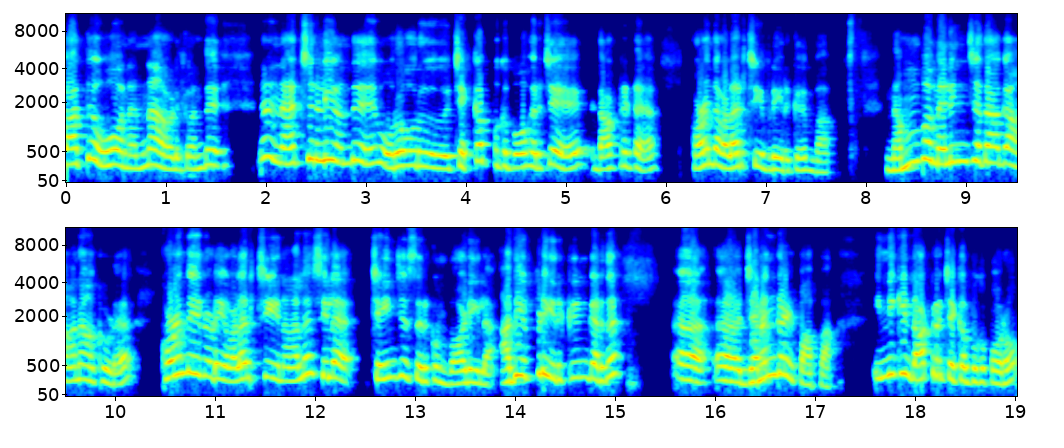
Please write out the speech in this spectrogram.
பார்த்து ஓ நன்னா அவளுக்கு வந்து நேச்சுரலி வந்து ஒரு ஒரு செக்கப்புக்கு போகிறச்சே டாக்டர்கிட்ட குழந்தை வளர்ச்சி இப்படி இருக்கும்பா? நம்ம மெலிஞ்சதாக ஆனா கூட குழந்தையினுடைய வளர்ச்சியினால சில சேஞ்சஸ் இருக்கும் பாடியில அது எப்படி இருக்குங்கிறத அஹ், ஜனங்கள் பாப்பா. இன்னைக்கு டாக்டர் செக்கப்புக்கு போறோம்.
